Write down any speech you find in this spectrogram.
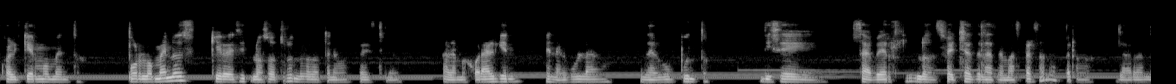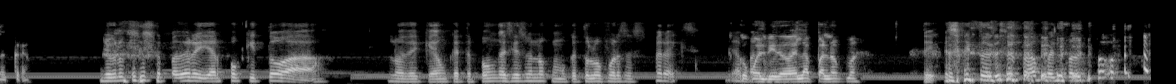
cualquier momento. Por lo menos, quiero decir, nosotros no lo tenemos predestinado. A lo mejor alguien en algún lado, en algún punto, dice saber las fechas de las demás personas, pero la verdad no creo. Yo creo que eso te puede orillar poquito a lo de que aunque te pongas y eso no como que tú lo fuerzas. Pero X, ya Como el video de la paloma. Sí, exacto, eso estaba pensando.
